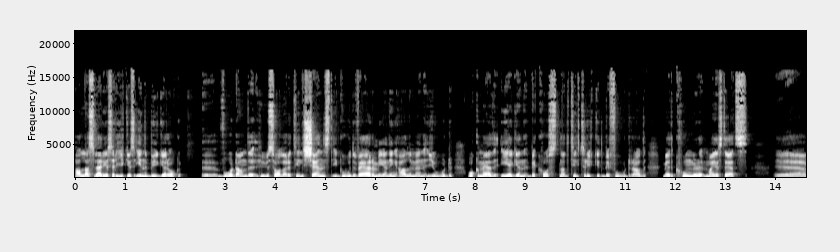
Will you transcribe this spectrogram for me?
Alla Sveriges rikes inbyggare och eh, vårdande hushållare till tjänst i god välmening allmän jord och med egen bekostnad till trycket befordrad med kungl majestäts eh,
